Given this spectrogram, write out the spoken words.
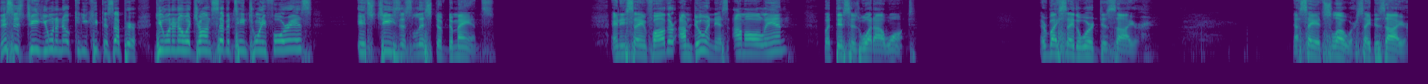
this is G. You want to know? Can you keep this up here? Do you want to know what John 17 24 is? It's Jesus' list of demands. And he's saying, Father, I'm doing this. I'm all in, but this is what I want. Everybody say the word desire. Now say it slower. Say desire.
